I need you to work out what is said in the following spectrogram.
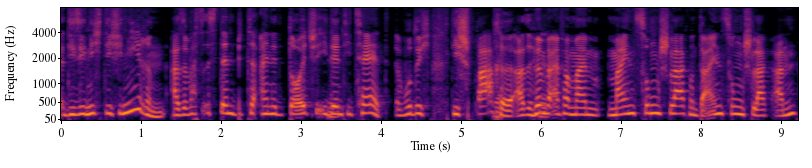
die sie nicht definieren. Also was ist denn bitte eine deutsche Identität? Ja. Wodurch die Sprache, ja. also hören ja. wir einfach mal meinen Zungenschlag und deinen Zungenschlag an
